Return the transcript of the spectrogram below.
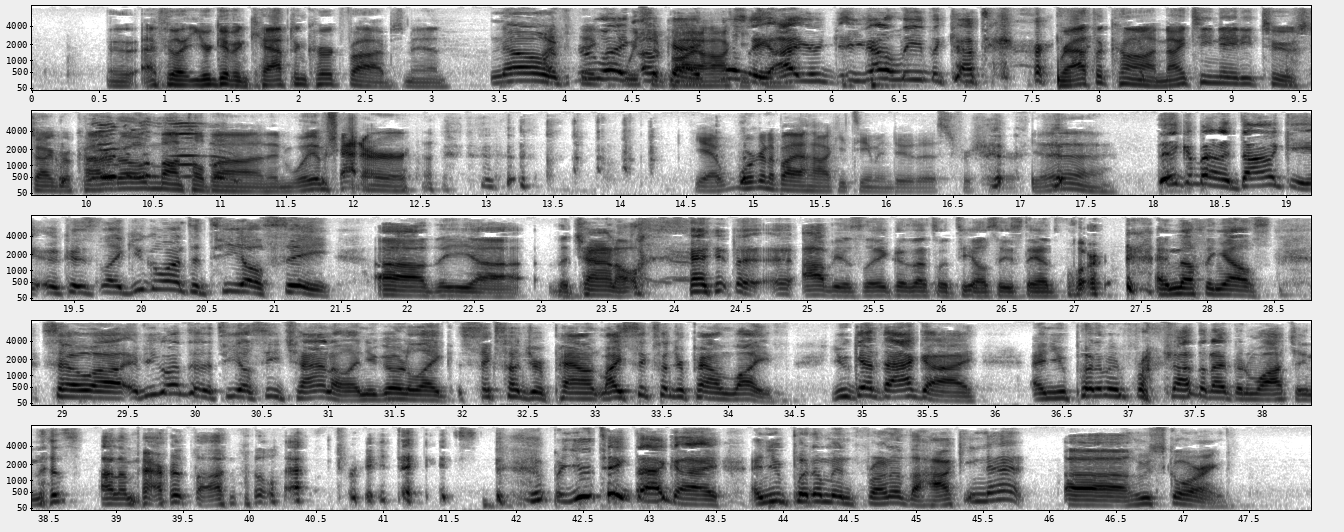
uh, I feel like you're giving Captain Kirk vibes, man. No, I if you're like we should okay, buy a hockey Billy, team. I, you're, you got to leave the Captain Kirk. Wrath of Khan, 1982, starring Ricardo Montalban and William Shatner. Yeah, we're gonna buy a hockey team and do this for sure. Yeah. think about a donkey because like you go on to TLC, uh, the uh, the channel, obviously because that's what TLC stands for, and nothing else. So uh, if you go onto the TLC channel and you go to like 600 pound, my 600 pound life, you get that guy and you put him in front. Not that I've been watching this on a marathon for the last three days, but you take that guy and you put him in front of the hockey net. Uh, who's scoring?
